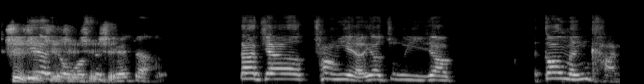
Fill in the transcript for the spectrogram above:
是第二个，我是觉得大家创业要注意，要高门槛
